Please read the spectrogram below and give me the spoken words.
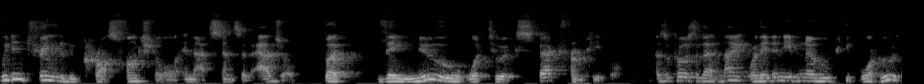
we didn't train them to be cross-functional in that sense of agile but they knew what to expect from people as opposed to that night where they didn't even know who people were. Who,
